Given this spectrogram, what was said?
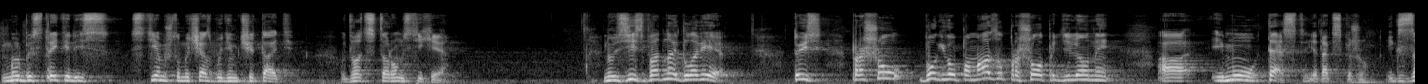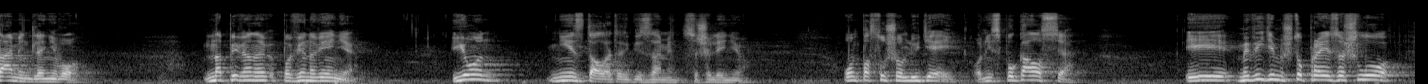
мы бы встретились с тем, что мы сейчас будем читать в 22 стихе. Но здесь в одной главе. То есть прошел, Бог его помазал, прошел определенный а, ему тест, я так скажу, экзамен для него. на повиновение. И он не сдал этот экзамен, к сожалению. Он послушал людей, он испугался. И мы видим, что произошло,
